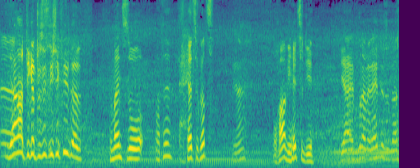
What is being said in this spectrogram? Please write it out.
Äh, Ja, Digga, du siehst richtig viel dann. Du meinst so. Warte, hältst du kurz? Ja. Oha, wie hältst du die? Ja, ey, Bruder, meine Hände sind das.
